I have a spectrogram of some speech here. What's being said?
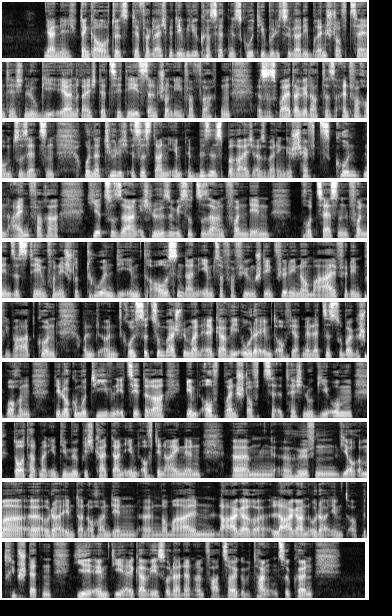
Ja, nee, ich denke auch, das, der Vergleich mit den Videokassetten ist gut. Hier würde ich sogar die Brennstoffzellentechnologie eher in Reich der CDs dann schon eben verfrachten. Es ist weitergedacht, das einfacher umzusetzen. Und natürlich ist es dann eben im Businessbereich, also bei den Geschäftskunden einfacher, hier zu sagen, ich löse mich sozusagen von den Prozessen, von den Systemen, von den Strukturen, die eben draußen dann eben zur Verfügung stehen für den Normal, für den Privatkunden und, und größte zum Beispiel mein LKW oder eben auch, wir hatten ja letztens drüber gesprochen, die Lokomotiven etc. eben auf Brennstofftechnologie um. Dort hat man eben die Möglichkeit dann eben auf den eigenen ähm, Höfen, wie auch immer, äh, oder eben dann auch an den äh, normalen Lager, Lagern oder eben auch Betriebsstätten hier eben die LKWs oder dann Fahrzeuge betanken zu können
